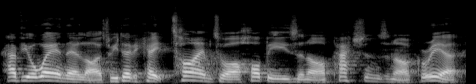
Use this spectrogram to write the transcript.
Have your way in their lives. We dedicate time to our hobbies and our passions and our career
